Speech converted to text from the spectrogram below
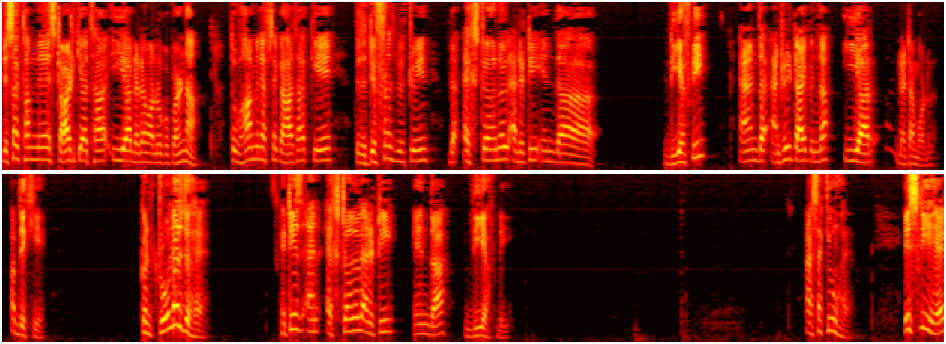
جس وقت ہم نے اسٹارٹ کیا تھا ای آر ڈیٹا ماڈل کو پڑھنا تو وہاں میں نے آپ سے کہا تھا کہ difference between the external entity in the D F D and the entity type in the E R data model اب دیکھیے کنٹرولر جو ہے it is an external entity in the D F D ایسا کیوں ہے اس لیے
